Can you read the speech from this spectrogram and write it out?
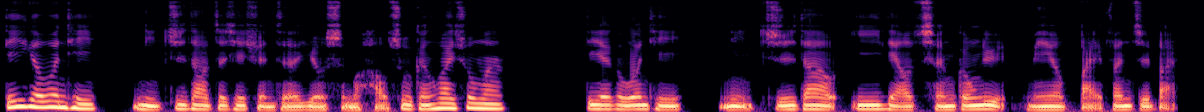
第一个问题，你知道这些选择有什么好处跟坏处吗？第二个问题，你知道医疗成功率没有百分之百，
